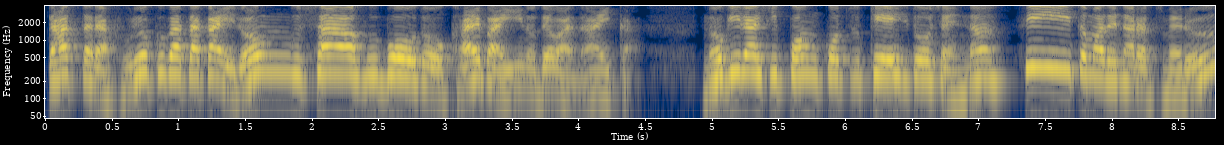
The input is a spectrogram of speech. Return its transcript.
だったら浮力が高いロングサーフボードを買えばいいのではないか。野木らひポンコツ軽自動車に何フィートまでなら積める？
